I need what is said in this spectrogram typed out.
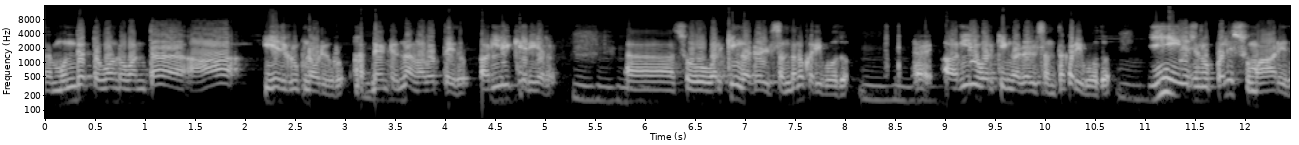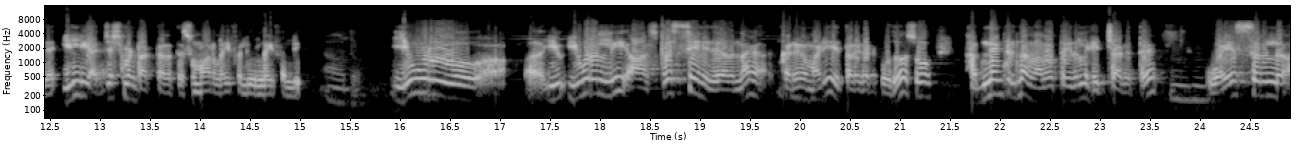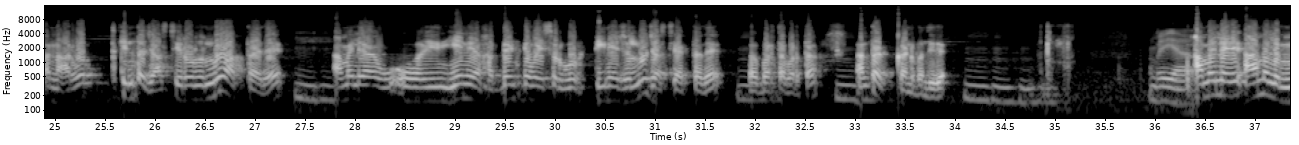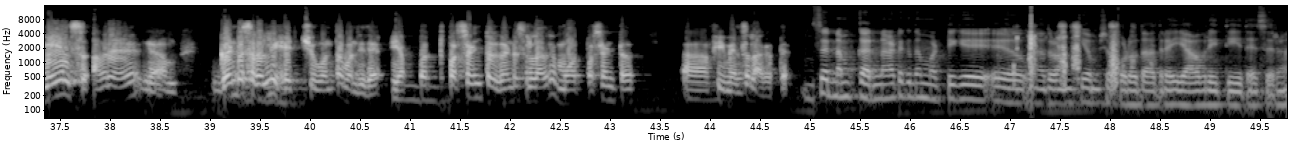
ಮುಂದೆ ತಗೊಂಡು ಹೋಗುವಂತ ಆ ಏಜ್ ಗ್ರೂಪ್ನವ್ರು ಇವರು. ಹದಿನೆಂಟರಿಂದ ನಲವತ್ತೈದು. Early career so working adults ಅಂತಾನು ಕರಿಬಹುದು ಅರ್ಲಿ ವರ್ಕಿಂಗ್ ಅಡಲ್ಟ್ಸ್ ಅಂತ ಕರಿಬಹುದು ಈ ಏಜ್ ಗ್ರೂಪ್ ಅಲ್ಲಿ ಸುಮಾರು ಇದೆ ಇಲ್ಲಿ ಅಡ್ಜಸ್ಟ್ಮೆಂಟ್ ಆಗ್ತಾ ಇರುತ್ತೆ ಸುಮಾರು ಲೈಫ್ ಅಲ್ಲಿ ಇವ್ರ ಲೈಫ್ ಅಲ್ಲಿ ಇವರು ಇವರಲ್ಲಿ ಆ ಸ್ಟ್ರೆಸ್ ಏನಿದೆ ಅದನ್ನ ಕಡಿಮೆ ಮಾಡಿ ತಡೆಗಟ್ಟಬಹುದು ಸೊ ಹದಿನೆಂಟರಿಂದ ನಲವತ್ತೈದರಲ್ಲಿ ಹೆಚ್ಚಾಗುತ್ತೆ. ವಯಸ್ಸರಲ್ಲಿ ಅರವತ್ತಕ್ಕಿಂತ ಜಾಸ್ತಿ ಇರೋರಲ್ಲೂ ಆಗ್ತಾ ಇದೆ. ಆಮೇಲೆ ಏನ್ ಹದಿನೆಂಟನೇ ವಯಸ್ಸವರೆಗೂ ಟೀನೇಜ್ ಅಲ್ಲೂ ಜಾಸ್ತಿ ಆಗ್ತಾ ಇದೆ. ಬರ್ತಾ ಬರ್ತಾ ಅಂತ ಕಂಡು ಬಂದಿದೆ. ಆಮೇಲೆ ಆಮೇಲೆ ಮೇಲ್ಸ್ ಅಂದ್ರೆ ಗಂಡಸರಲ್ಲಿ ಹೆಚ್ಚು ಅಂತ ಬಂದಿದೆ. ಎಪ್ಪತ್ ಪರ್ಸೆಂಟ್ ಗಂಡಸರಲ್ಲಾದ್ರೆ ಮೂವತ್ ಪರ್ಸೆಂಟ್ ಫಿಮೇಲ್ಸ್ ಅಲ್ಲಿ ಆಗುತ್ತೆ. ಸರ್ ನಮ್ಮ ಕರ್ನಾಟಕದ ಮಟ್ಟಿಗೆ ಆ, ಅಂಕಿ ಅಂಶ ಕೊಡೋದಾದ್ರೆ ಯಾವ ರೀತಿ ಇದೆ ಸರ್?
